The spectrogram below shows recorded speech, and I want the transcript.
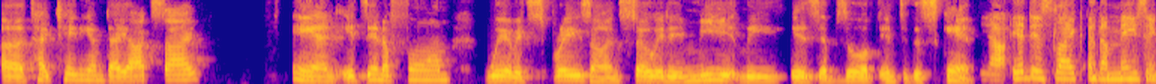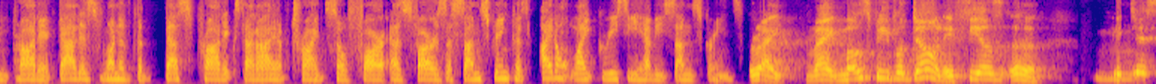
uh, titanium dioxide and it's in a form where it sprays on so it immediately is absorbed into the skin. Yeah, it is like an amazing product. That is one of the best products that I have tried so far as far as a sunscreen because I don't like greasy heavy sunscreens. Right, right. Most people don't. It feels ugh. Mm. It just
